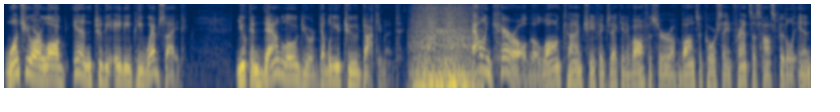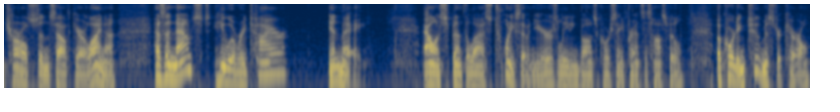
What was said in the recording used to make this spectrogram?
once you are logged in to the ADP website, you can download your W 2 document. Alan Carroll, the longtime Chief Executive Officer of Bon Secours St. Francis Hospital in Charleston, South Carolina, has announced he will retire in May. Alan spent the last 27 years leading Bon Secours St. Francis Hospital. According to Mr. Carroll,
